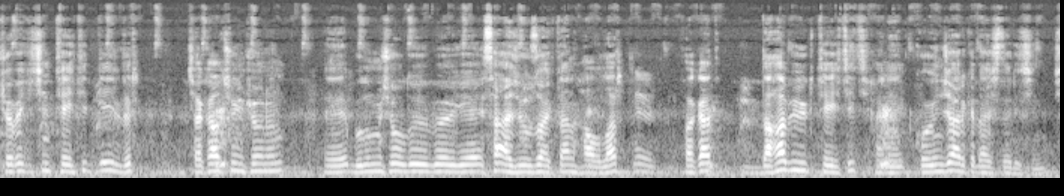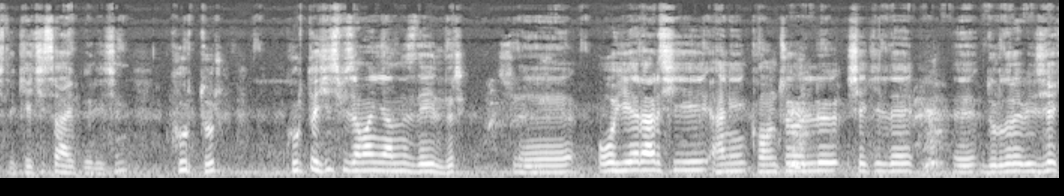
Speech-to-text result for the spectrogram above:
köpek için tehdit değildir. Çakal çünkü onun e, bulunmuş olduğu bölgeye sadece uzaktan havlar. Evet. Fakat daha büyük tehdit hani koyuncu arkadaşlar için, işte keçi sahipleri için kurttur. Kurt da hiçbir zaman yalnız değildir. Ee, o hiyerarşiyi hani kontrollü şekilde e, durdurabilecek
